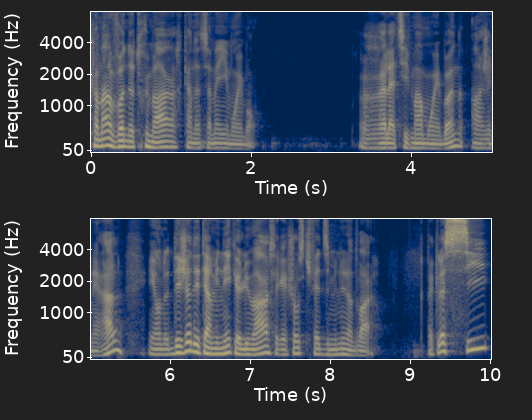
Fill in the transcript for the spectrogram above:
comment va notre humeur quand notre sommeil est moins bon? Relativement moins bonne en général. Et on a déjà déterminé que l'humeur, c'est quelque chose qui fait diminuer notre verre. Fait que là, si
